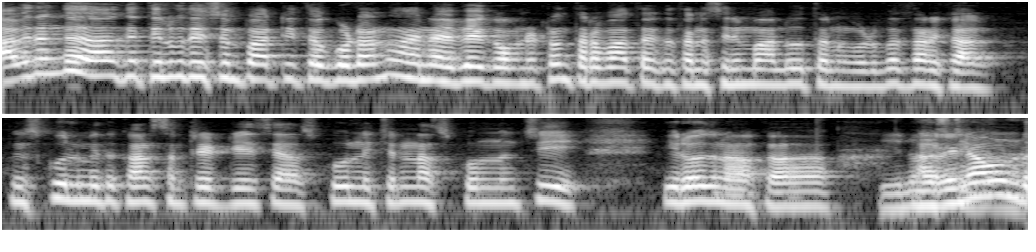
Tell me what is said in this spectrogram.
ఆ విధంగా తెలుగుదేశం పార్టీతో కూడాను ఆయన అవేగా ఉండటం తర్వాత తన సినిమాలు తన కూడా తన స్కూల్ మీద కాన్సన్ట్రేట్ చేసి ఆ స్కూల్ని చిన్న స్కూల్ నుంచి ఈ రోజున ఒక రినౌండ్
